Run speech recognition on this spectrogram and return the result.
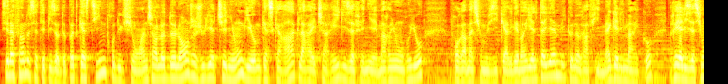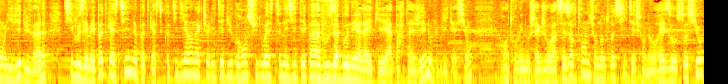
C'est la fin de cet épisode de podcasting, production Anne-Charlotte Delange, Juliette Chénion, Guillaume Cascara, Clara Echari, Lisa Feignet et Marion Ruyot, programmation musicale Gabriel Taillem, iconographie Magali Marico, réalisation Olivier Duval. Si vous aimez podcasting, le quotidien d'actualité du Grand Sud-Ouest. N'hésitez pas à vous abonner, à liker et à partager nos publications. Retrouvez-nous chaque jour à 16h30 sur notre site et sur nos réseaux sociaux,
